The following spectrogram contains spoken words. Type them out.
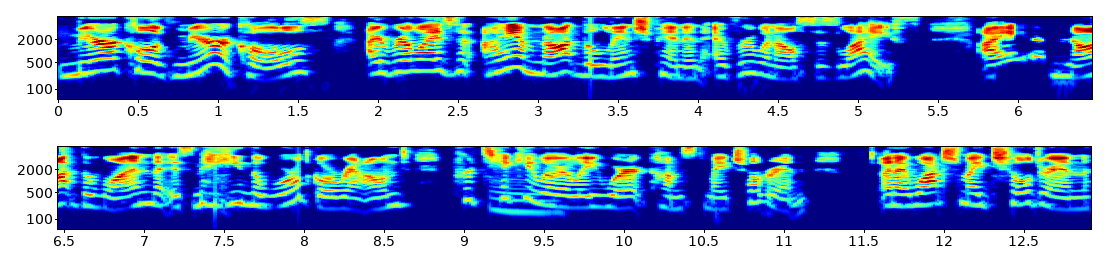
miracle of miracles, I realized that I am not the linchpin in everyone else's life. I am not the one that is making the world go round, mm. particularly mm. where it comes to my children. And I watched my children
